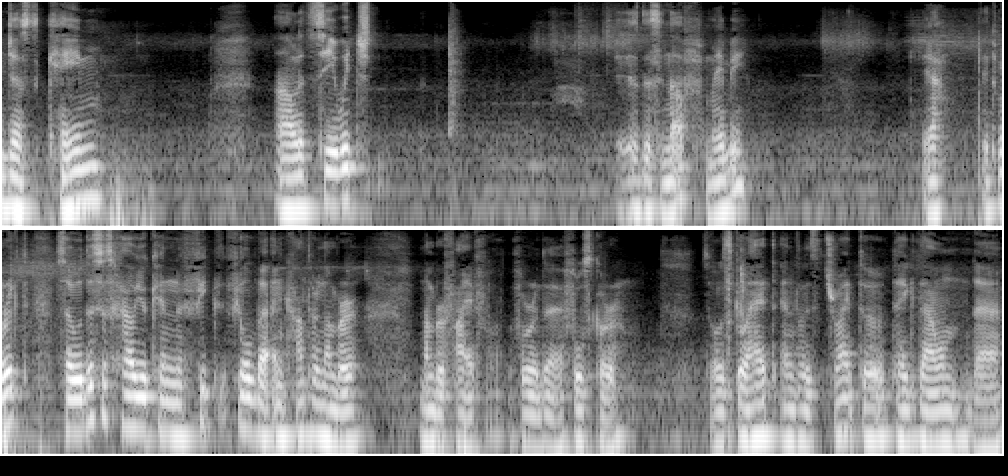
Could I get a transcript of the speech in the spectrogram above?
Just came. Uh, let's see which is this enough? Maybe? Yeah it worked. So this is how you can fill the encounter number number five for the full score. So let's go ahead and let's try to take down the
